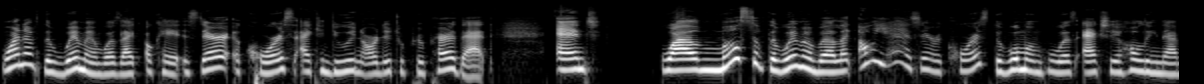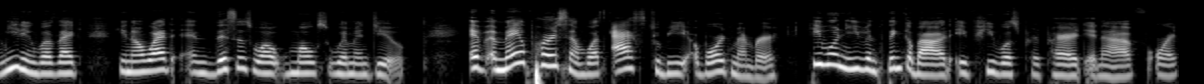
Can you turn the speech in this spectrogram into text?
one of the women was like, Okay, is there a course I can do in order to prepare that? And while most of the women were like, oh, yes, there a course, the woman who was actually holding that meeting was like, you know what? And this is what most women do. If a male person was asked to be a board member, he wouldn't even think about if he was prepared enough or,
